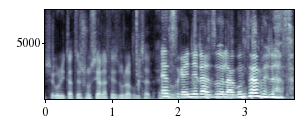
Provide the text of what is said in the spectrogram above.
Seguritate sozialak ez du laguntzen. Ez, ez gainera ez du laguntzen, beraz.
